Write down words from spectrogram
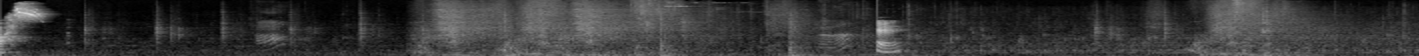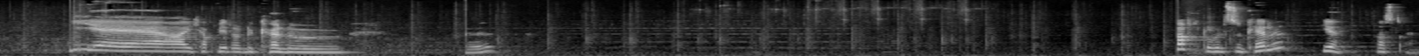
Was? Hä? Yeah, ich habe wieder eine Kelle. Hä? Ach, du willst eine Kelle? Hier, hast einen.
